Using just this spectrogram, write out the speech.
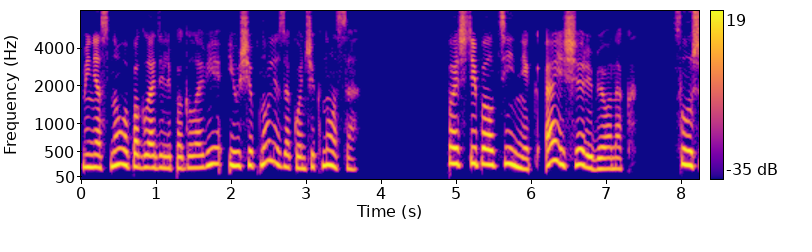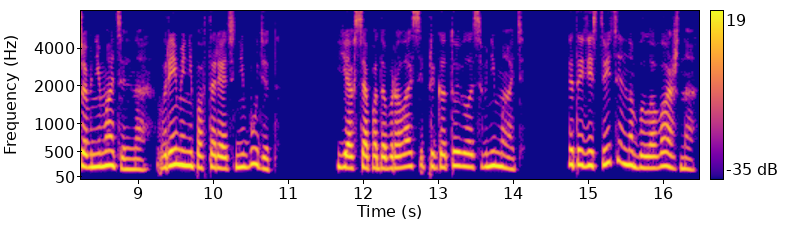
Меня снова погладили по голове и ущипнули за кончик носа. «Почти полтинник, а еще ребенок. Слушай внимательно, времени повторять не будет». Я вся подобралась и приготовилась внимать. Это действительно было важно.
